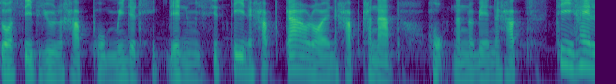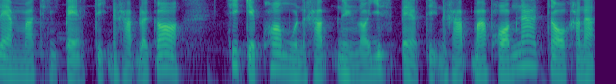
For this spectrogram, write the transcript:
ตัว CPU นะครับ ผม MediaTek Dynamic City นะครับ 900 นะครับ ขนาด 6 นาโนเมตรนะครับ ที่ให้แรมมาถึง 8 จิกนะครับ แล้วก็ที่เก็บข้อมูลนะครับ 128 จิกนะครับ มาพร้อมหน้าจอขนาด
